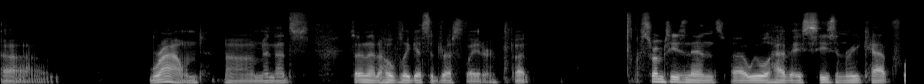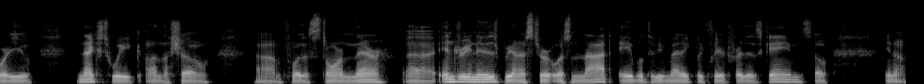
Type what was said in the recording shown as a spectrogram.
uh, round, um, and that's something that hopefully gets addressed later. But storm season ends. Uh, we will have a season recap for you next week on the show um, for the Storm there. Uh, injury news Breanna Stewart was not able to be medically cleared for this game. So, you know,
